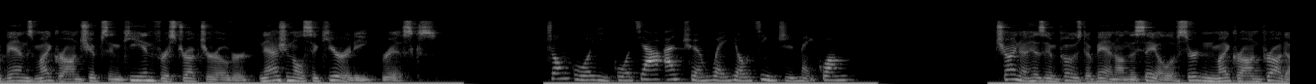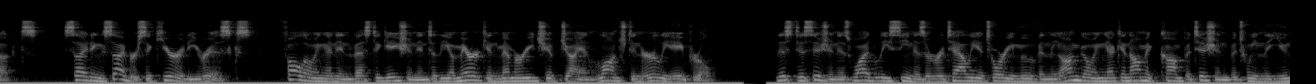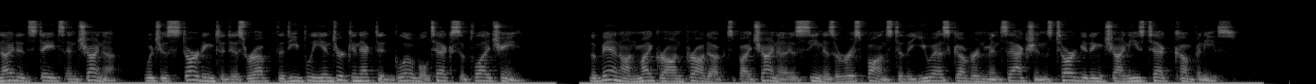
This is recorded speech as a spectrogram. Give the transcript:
China bans Micron chips in key infrastructure over national security risks. 中国以国家安全为由禁止美光。China has imposed a ban on the sale of certain Micron products, citing cybersecurity risks, following an investigation into the American memory chip giant launched in early April. This decision is widely seen as a retaliatory move in the ongoing economic competition between the United States and China, which is starting to disrupt the deeply interconnected global tech supply chain. The ban on Micron products by China is seen as a response to the US government's actions targeting Chinese tech companies.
